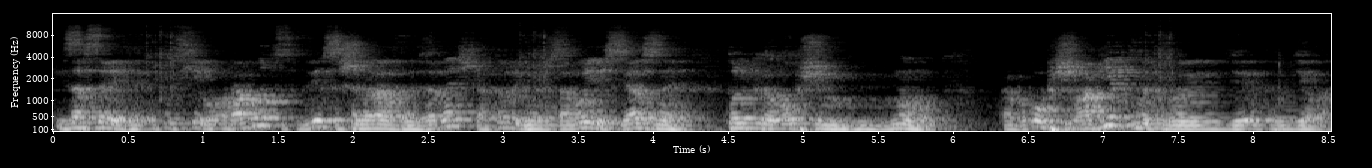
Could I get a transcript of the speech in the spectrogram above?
и заставить эту схему работать, две совершенно разные задачи, которые между собой связаны только общим, ну, как бы общим объектом этого, этого дела,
